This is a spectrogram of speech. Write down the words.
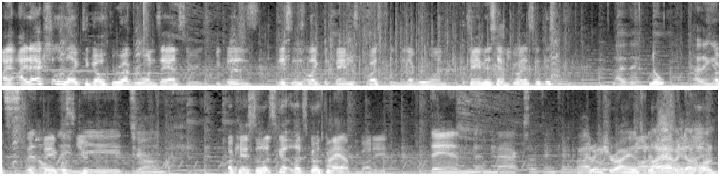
I, I'd actually like to go through everyone's answers because this is like the famous question that everyone. Seamus, have you answered this one? I think Nope. I think it's Okay, been only famous you- me, Junk, Okay, so let's go. Let's go through I have. everybody. Dan, and Max. I think. I I'm pretty sure I answered no, it. I haven't done I- one.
